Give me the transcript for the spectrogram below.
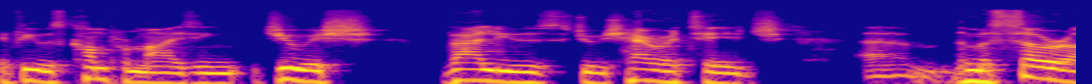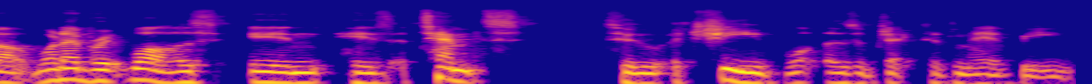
if he was compromising Jewish values, Jewish heritage, um, the Masorah, whatever it was, in his attempts to achieve what those objectives may have been.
